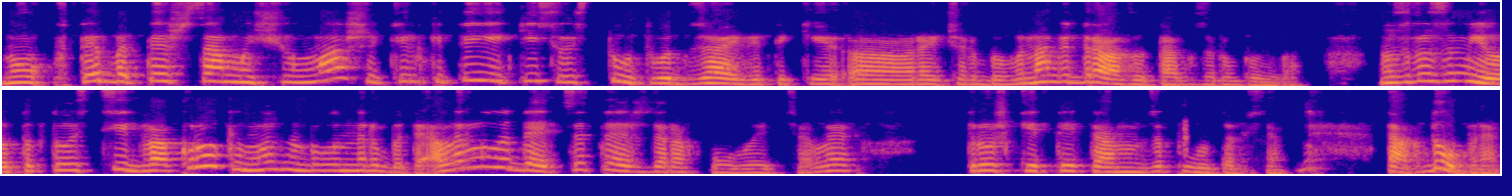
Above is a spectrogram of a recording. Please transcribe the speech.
Ну, в тебе те ж саме, що у Маші, тільки ти якісь ось тут от зайві такі е, речі робив. Вона відразу так зробила. Ну, зрозуміло, тобто ось ці два кроки можна було не робити. Але молодець, це теж зараховується, але трошки ти там заплутався. Так, добре,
